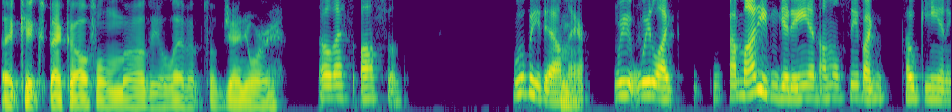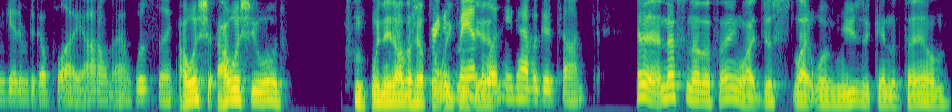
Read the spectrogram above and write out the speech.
That kicks back off on uh, the 11th of January. Oh, that's awesome. We'll be down Mm. there. We we like I might even get in. I'm gonna see if I can poke in and get him to go play. I don't know. We'll see. I wish I wish you would. We need Yeah, all the help that we his can mandolin. get. He'd have a good time. And and that's another thing, like just like with music in the town,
